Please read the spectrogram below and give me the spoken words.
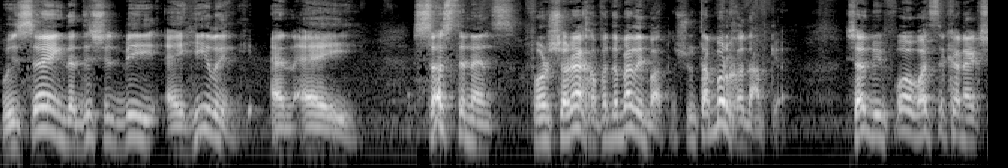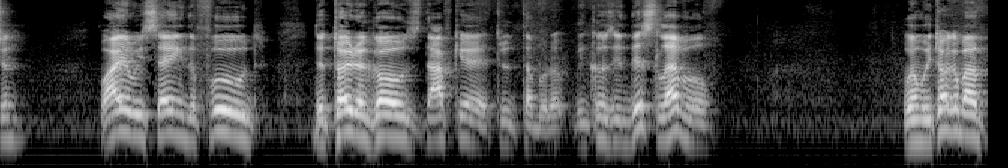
We're saying that this should be a healing and a sustenance for sharecha, for the belly button. Shutaburcha davke. Said before, what's the connection? Why are we saying the food, the Torah goes davke to tabura? Because in this level, when we talk about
